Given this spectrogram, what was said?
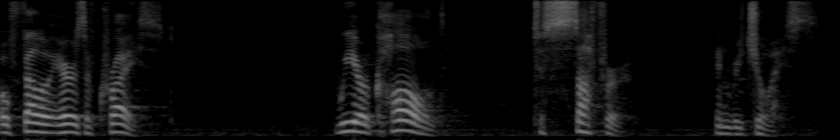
O fellow heirs of Christ, we are called to suffer and rejoice.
